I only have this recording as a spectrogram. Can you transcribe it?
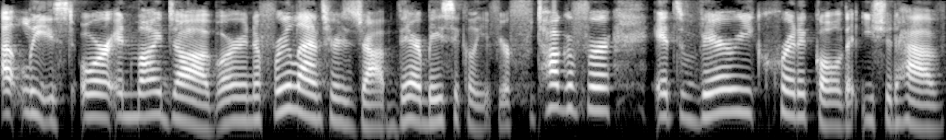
At least, or in my job, or in a freelancer's job, there basically, if you're a photographer, it's very critical that you should have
